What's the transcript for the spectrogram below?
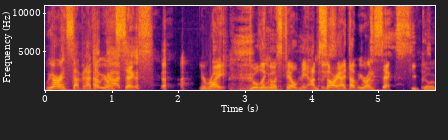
We are in seven. I thought we were in got you. six. You're right. Duolingo has failed me. I'm sorry. I thought we were on six. Keep Please,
